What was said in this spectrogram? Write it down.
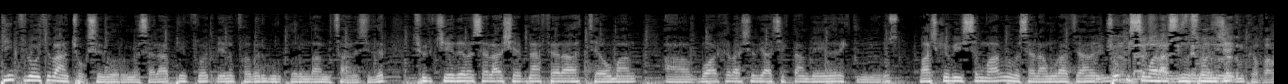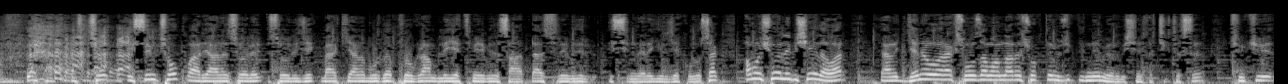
Pink Floyd'u ben çok seviyorum mesela. Pink Floyd benim favori gruplarımdan bir tanesidir. Türkiye'de mesela Şebnem Ferah, Teoman bu arkadaşları gerçekten beğenerek dinliyoruz. Başka bir isim var mı mesela Murat? Yani çok isim var aslında söyleyecek. kafam. çok isim çok var yani söyle söyleyecek belki yani burada program bile yetmeyebilir saatler sürebilir isimlere girecek olursak ama şöyle bir şey de var yani genel olarak son zamanlarda çok da müzik dinlemiyorum işin açıkçası çünkü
